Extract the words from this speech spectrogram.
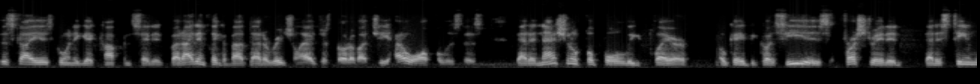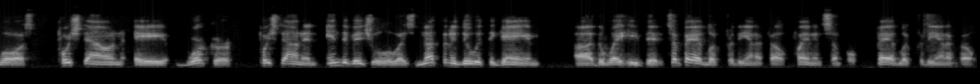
this guy is going to get compensated. But I didn't think about that originally. I just thought about, gee, how awful is this that a National Football League player, okay, because he is frustrated that his team lost, pushed down a worker, pushed down an individual who has nothing to do with the game uh, the way he did. It's a bad look for the NFL, plain and simple. Bad look for the NFL.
